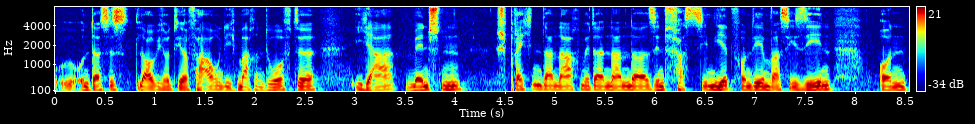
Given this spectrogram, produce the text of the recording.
und das ist, glaube ich, auch die Erfahrung, die ich machen durfte. Ja, Menschen sprechen danach miteinander, sind fasziniert von dem, was sie sehen. Und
